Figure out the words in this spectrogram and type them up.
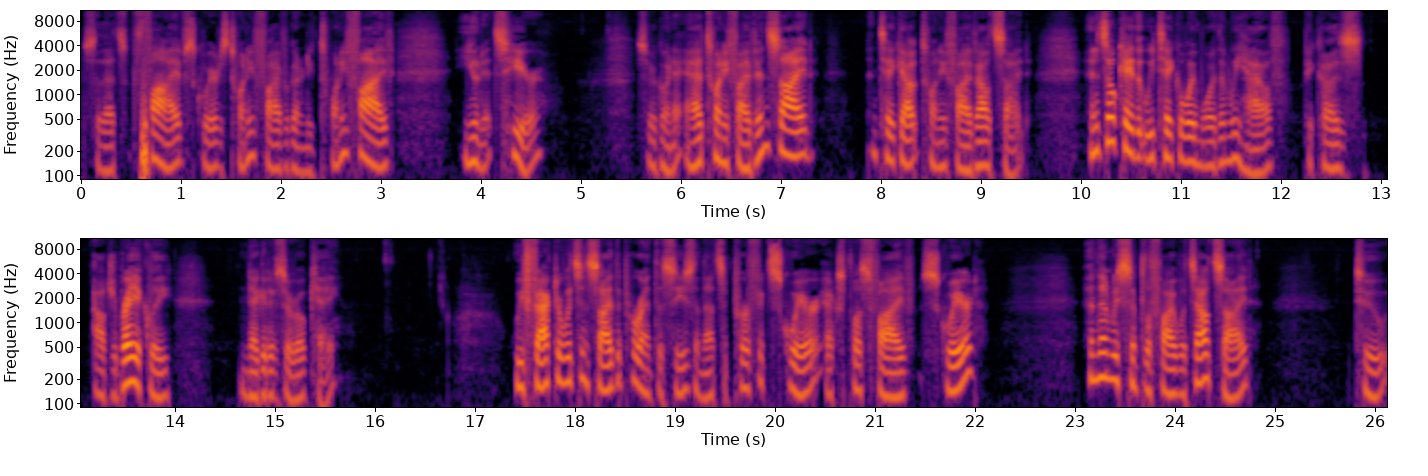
So that's 5 squared is 25. We're going to need 25 units here. So we're going to add 25 inside and take out 25 outside. And it's okay that we take away more than we have because algebraically negatives are okay. We factor what's inside the parentheses, and that's a perfect square, x plus 5 squared. And then we simplify what's outside to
